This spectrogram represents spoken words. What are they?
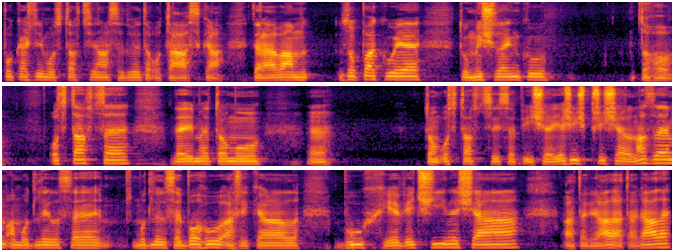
po každém odstavci následuje ta otázka, která vám zopakuje tu myšlenku toho odstavce, dejme tomu, eh, v tom odstavci se píše, Ježíš přišel na zem a modlil se, modlil se Bohu a říkal, Bůh je větší než já a tak dále a tak dále.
